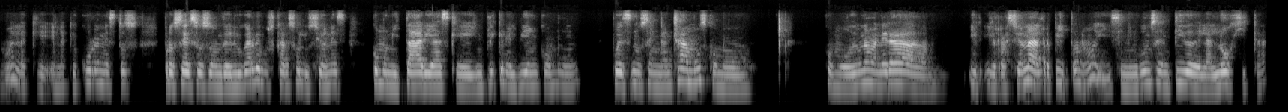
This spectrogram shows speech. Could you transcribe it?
en, la que, en la que ocurren estos procesos, donde en lugar de buscar soluciones comunitarias que impliquen el bien común, pues nos enganchamos como, como de una manera irracional, repito, ¿no? y sin ningún sentido de la lógica,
